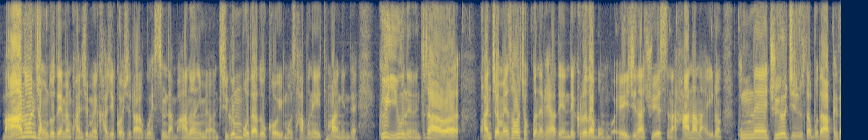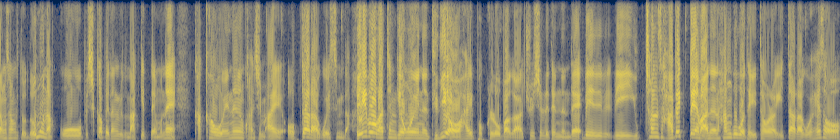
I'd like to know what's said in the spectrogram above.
만 원 정도 되면 관심을 가질 것이라고 했습니다. 만 원이면 지금보다도 거의 뭐 4분의 1 토막인데 그 이유는 투자 관점에서 접근을 해야 되는데 그러다 보면 뭐 LG나 GS나 하나나 이런 국내 주요 지주사보다 배당 성격도 너무 낮고 시가 배당률도 낮기 때문에 카카오에는 관심 아예 없다라고 했습니다. 네이버 같은 경우에는 드디어 하이퍼 클로바가 출시를 됐는데 6,400배 많은 한국어 데이터가 있다라고 해서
